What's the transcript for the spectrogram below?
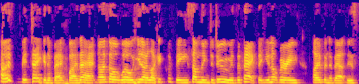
I was a bit taken aback by that. And I thought, well, you know, like it could be something to do with the fact that you're not very open about this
